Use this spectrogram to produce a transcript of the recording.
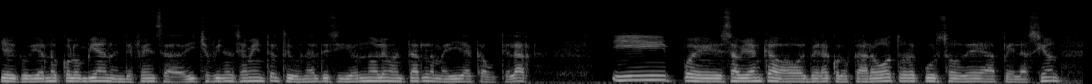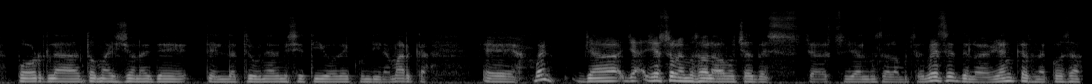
y el gobierno colombiano en defensa de dicho financiamiento, el tribunal decidió no levantar la medida cautelar y pues habían acabado de volver a colocar otro recurso de apelación por la toma de decisiones de, del Tribunal Administrativo de Cundinamarca. Eh, bueno, ya, ya, ya esto lo hemos hablado muchas veces, ya, ya lo hemos hablado muchas veces, de lo de Bianca es una cosa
